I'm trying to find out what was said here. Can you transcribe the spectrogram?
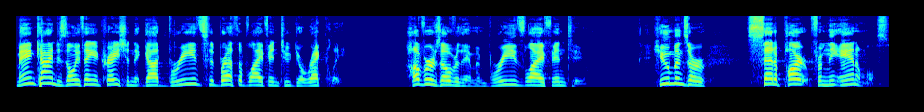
Mankind is the only thing in creation that God breathes the breath of life into directly, hovers over them and breathes life into. Humans are set apart from the animals.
